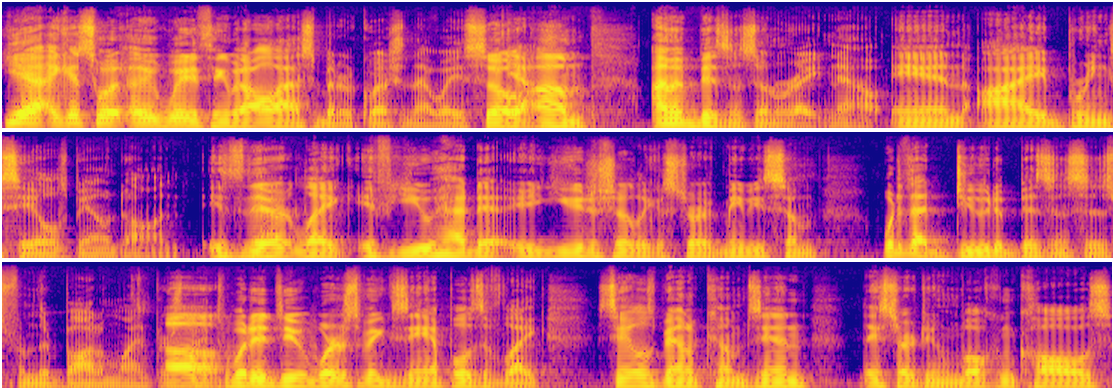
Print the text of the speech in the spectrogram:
Yeah, I guess what a way to think about. it, I'll ask a better question that way. So, Yeah. um, I'm a business owner right now, and I bring Salesbound on. Is there like if you had to, you could just share like a story of maybe some. What did that do to businesses from their bottom line perspective? Oh. What did it do? What are some examples of like Salesbound comes in, they start doing welcome calls.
